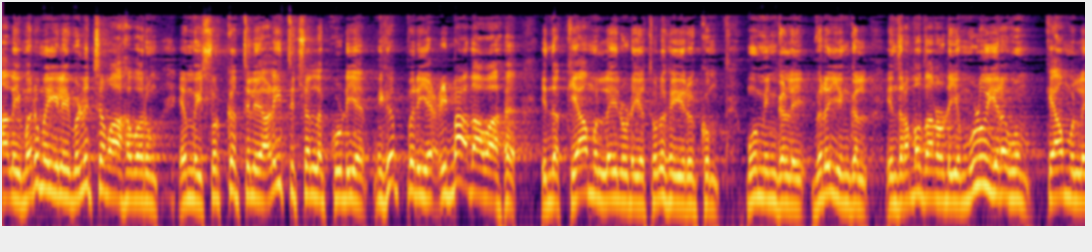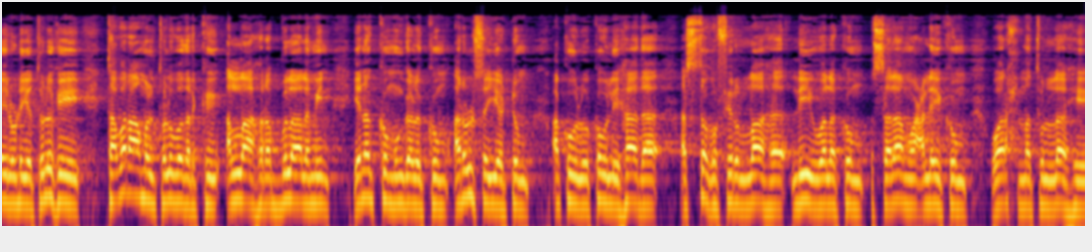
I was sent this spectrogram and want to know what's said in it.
நாளை மறுமையிலே வெளிச்சமாக வரும். எம்மை சொர்க்கத்திலே அழைத்து செல்லக்கூடிய மிகப்பெரிய இபாதாவாக இந்த கியாமுல்லையிலுடைய தொழுகை இருக்கும். மூமின்களை விரையுங்கள். இந்த ரமதானுடைய முழு இரவும் கியாமுல்லையிலுடைய தொழுகையை தவறாமல் தொழுவதற்கு அல்லாஹ் ரப்புல் ஆலமீன் எனக்கும் உங்களுக்கும் அருள் செய்யட்டும். அகூலு கௌலி ஹாதா அஸ்தகுஃபிருல்லாஹ லீ வலக்கும். அஸ்ஸலாமு அலைக்கும் வரஹ்மத்துல்லாஹி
